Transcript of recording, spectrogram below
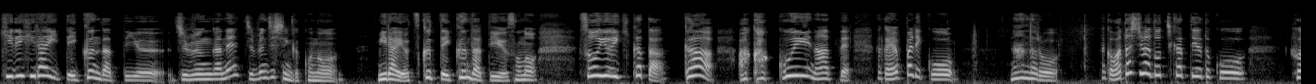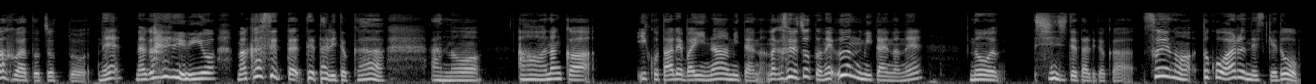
切り開いていくんだっていう、自分がね、自分自身がこの未来を作っていくんだっていう、その、そういう生き方が、あ、かっこいいなって。なんかやっぱりこう、なんだろう。なんか私はどっちかっていうとこう、ふわふわとちょっとね、流れに身を任せてたりとか、あの、ああ、なんか、いいことあればいいな、みたいな。なんかそういうちょっとね、運みたいなね、のを信じてたりとか、そういうの、とこはあるんですけど、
